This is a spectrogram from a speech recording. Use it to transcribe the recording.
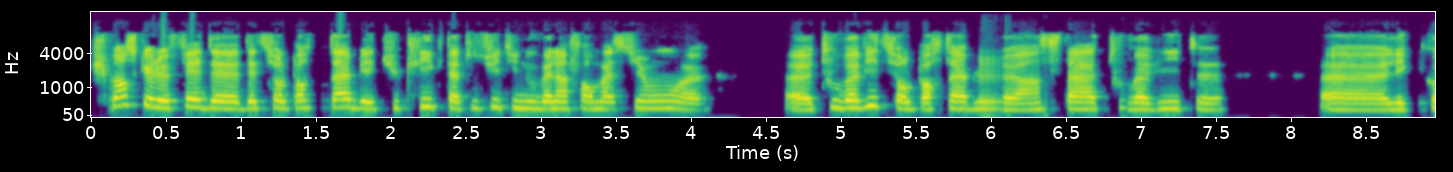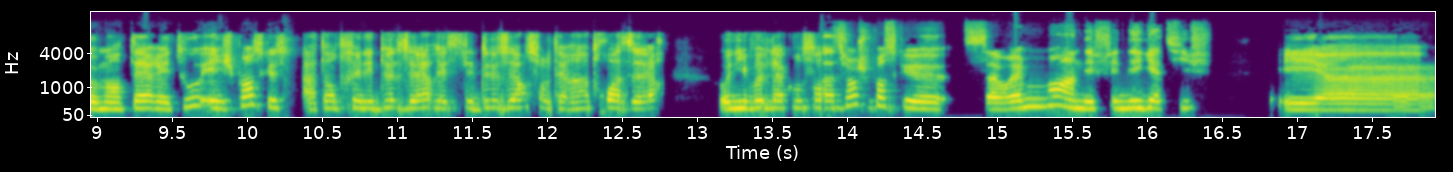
Je pense que le fait d'être sur le portable et tu cliques, tu as tout de suite une nouvelle information. Euh, euh, tout va vite sur le portable, euh, Insta, tout va vite, euh, les commentaires et tout. Et je pense que à t'entraîner deux heures et c'est deux heures sur le terrain, trois heures. Au niveau de la concentration, je pense que ça a vraiment un effet négatif. Et, euh,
